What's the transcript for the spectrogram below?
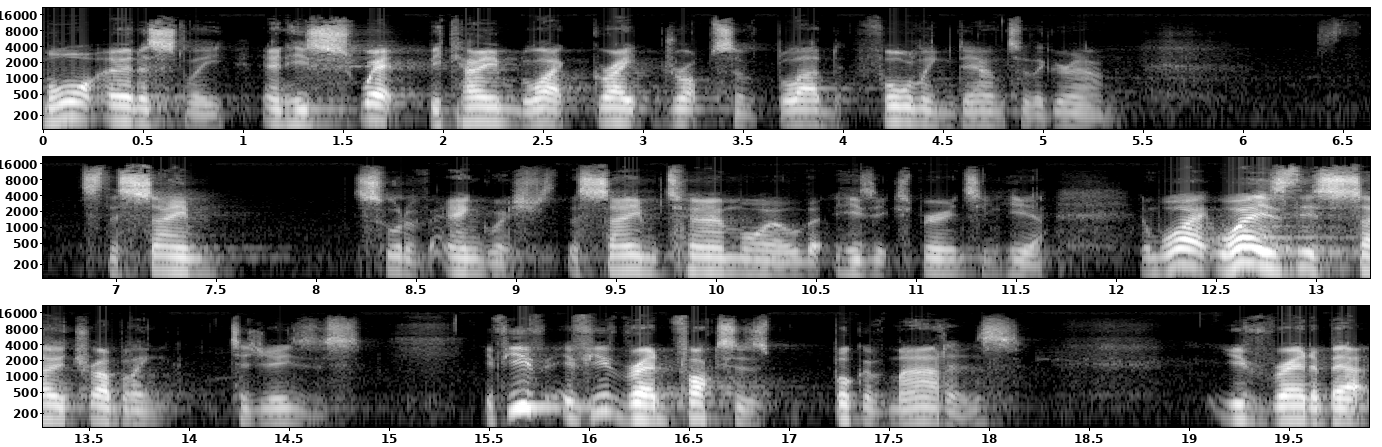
more earnestly, and his sweat became like great drops of blood falling down to the ground. It's the same sort of anguish, the same turmoil that he's experiencing here. And why, why is this so troubling to Jesus? If you've, if you've read Foxe's Book of Martyrs, you've read about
